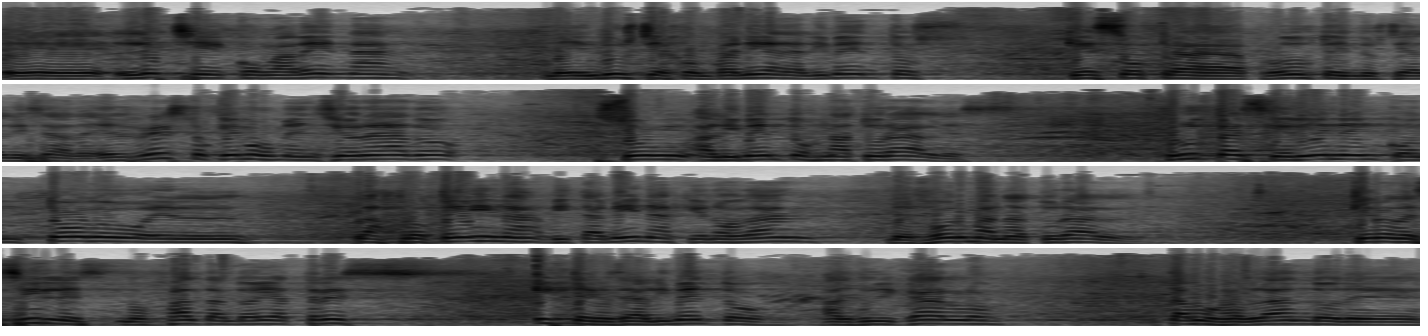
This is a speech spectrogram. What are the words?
eh, leche con avena de Industrias Compañía de Alimentos, que es otro producto industrializado. El resto que hemos mencionado son alimentos naturales, frutas que vienen con todo las proteínas, vitaminas que nos dan de forma natural. Quiero decirles, nos faltan todavía tres ítems de alimentos adjudicarlo. Estamos hablando de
